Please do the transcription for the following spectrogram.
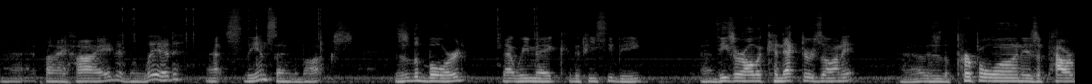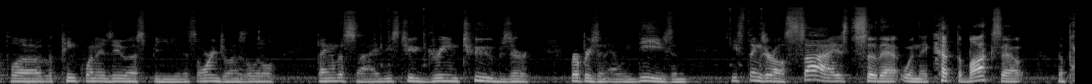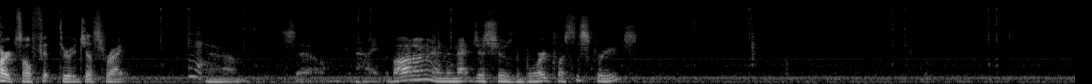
uh, if I hide the lid, that's the inside of the box. This is the board that we make the PCB. Uh, these are all the connectors on it. Uh, this is the purple one is a power plug. The pink one is USB. This orange one is a little thing on the side. These two green tubes are represent LEDs, and these things are all sized so that when they cut the box out, the parts all fit through it just right. Um, so I can hide the bottom, and then that just shows the board plus the screws.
